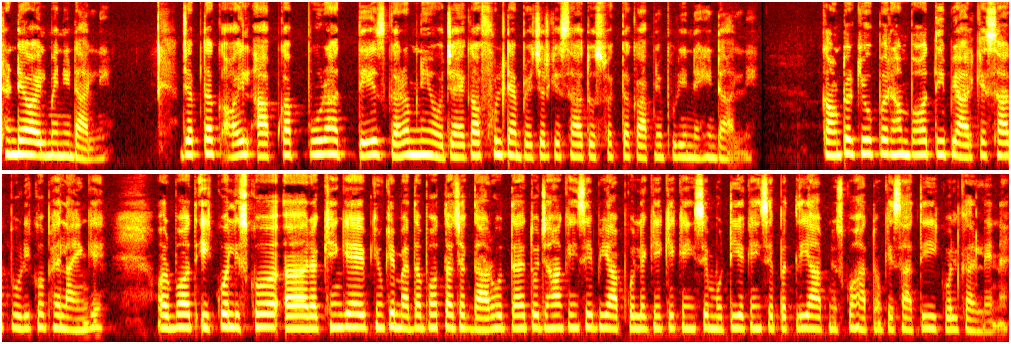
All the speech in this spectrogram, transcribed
ठंडे ऑयल में नहीं डालनी। जब तक ऑयल आपका पूरा तेज़ गर्म नहीं हो जाएगा, फुल टेम्परेचर के साथ उस वक्त तक आपने पूरी नहीं डालनी। काउंटर के ऊपर हम बहुत ही प्यार के साथ पूड़ी को फैलाएँगे और बहुत इक्वल इसको रखेंगे क्योंकि मैदा बहुत लचकदार होता है तो जहाँ कहीं से भी आपको लगे कि कहीं से मोटी या कहीं से पतली है आपने उसको हाथों के साथ ही इक्वल कर लेना है।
